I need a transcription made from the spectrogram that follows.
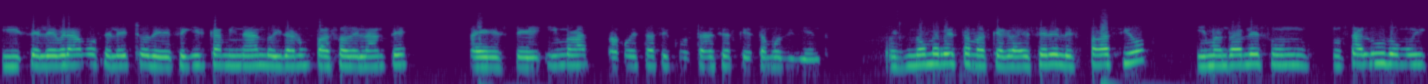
y celebramos el hecho de seguir caminando y dar un paso adelante este y más bajo estas circunstancias que estamos viviendo. Pues no me resta más que agradecer el espacio y mandarles un, un saludo muy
